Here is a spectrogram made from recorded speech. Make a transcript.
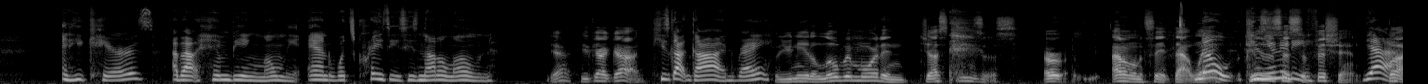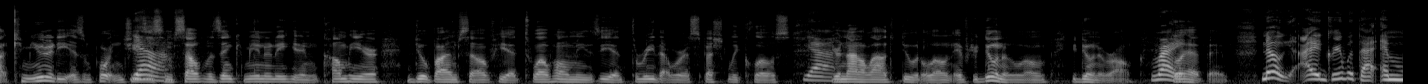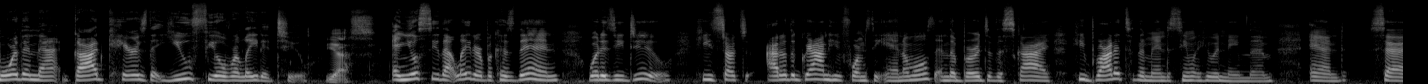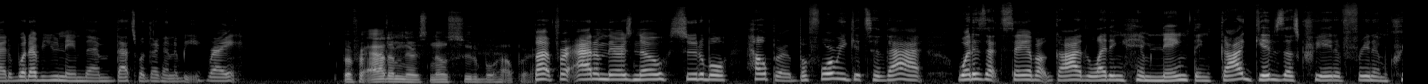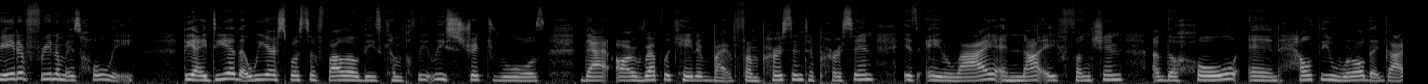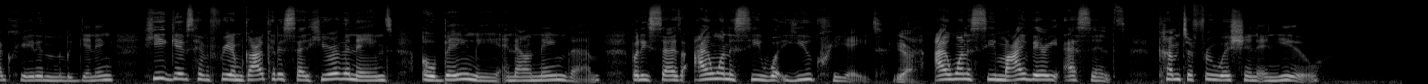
and he cares about him being lonely. And what's crazy is he's not alone. Yeah, he's got God. He's got God, right? So you need a little bit more than just Jesus. Or I don't want to say it that way. No, Jesus is sufficient. Yeah. But community is important. Jesus Yeah. himself was in community. He didn't come here and do it by himself. He had 12 homies. He had three that were especially close. Yeah. You're not allowed to do it alone. If you're doing it alone, you're doing it wrong. Right. Go ahead, babe. No, I agree with that. And more than that, God cares that you feel related to. Yes. And you'll see that later because then what does he do? He starts out of the ground, he forms the animals and the birds of the sky. He brought it to the man to see what he would name them and said, Whatever you name them, that's what they're going to be, right? But for Adam, there's no suitable helper. But for Adam, there is no suitable helper. Before we get to that, what does that say about God letting him name things? God gives us creative freedom. Creative freedom is holy. The idea that we are supposed to follow these completely strict rules that are replicated by from person to person is a lie and not a function of the whole and healthy world that God created in the beginning. He gives him freedom. God could have said, Here are the names, obey me, and now name them. But he says, I want to see what you create. yeah. I want to see my very essence come to fruition in you.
